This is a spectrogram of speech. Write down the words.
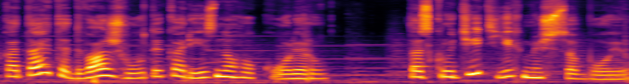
скатайте два жгутика різного кольору та скрутіть їх між собою.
